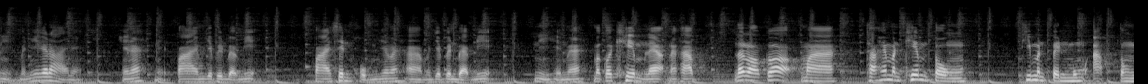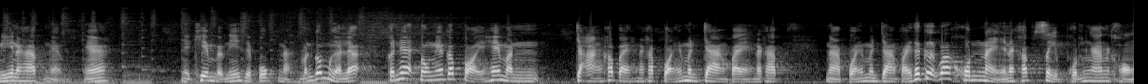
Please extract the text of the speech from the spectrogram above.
นี่แบบนี้ก็ได้เนี่ยเห็นไหมเนี่ยปลายมันจะเป็นแบบนี้ปลายเส้นผมใช่ไหมอ่ามันจะเป็นแบบนี้นี่เห็นไหมมันก็เข้มแล้วนะครับ แล้วเราก็มาทำให้มันเข้มตรง ที่มันเป็นมุมอับตรงนี้นะครับเนี่ยนะเนี่ยเข้มแบบนี้เสร็จปุ๊บนะมันก็เหมือนแล้วคราวเนี้ยตรงเนี้ยก็ปล่อยให้มันจางเข้าไปนะครับ ปล่อยให้มันจางไปนะครับนะปล่อยให้มันจางไป ถ้าเกิดว่าคนไหนนะครับเสพผลงานของ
